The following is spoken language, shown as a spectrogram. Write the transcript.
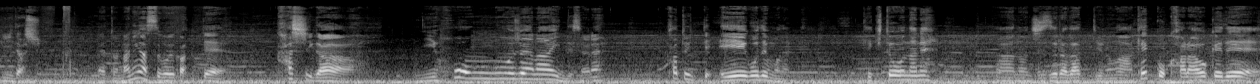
B ダッシュ。えっ、と何がすごいかって歌詞が日本語じゃないんですよね。かといって英語でもない。適当なねあの字面だっていうのが結構カラオケで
